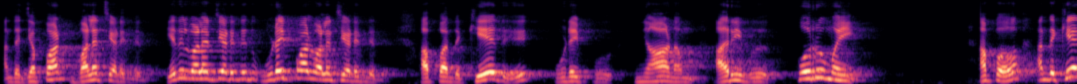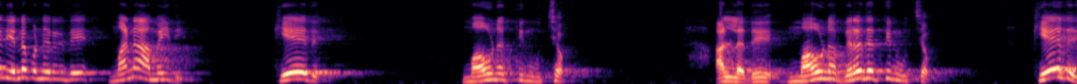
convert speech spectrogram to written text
அந்த ஜப்பான் வளர்ச்சி அடைந்தது. எதில் வளர்ச்சி அடைந்தது? உடைப்பால் வளர்ச்சி அடைந்தது. அப்ப அந்த கேது உடைப்பு ஞானம் அறிவு பொறுமை. அப்போ அந்த கேது என்ன பண்ணிருக்குது? மன அமைதி. கேது மௌனத்தின் உச்சம் அல்லது மௌன விரதத்தின் உச்சம். கேது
